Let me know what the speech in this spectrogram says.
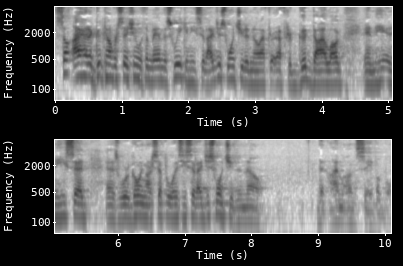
So I had a good conversation with a man this week, and he said, "I just want you to know after after good dialogue." And he, and he said, as we're going our separate ways, he said, "I just want you to know that I'm unsavable.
